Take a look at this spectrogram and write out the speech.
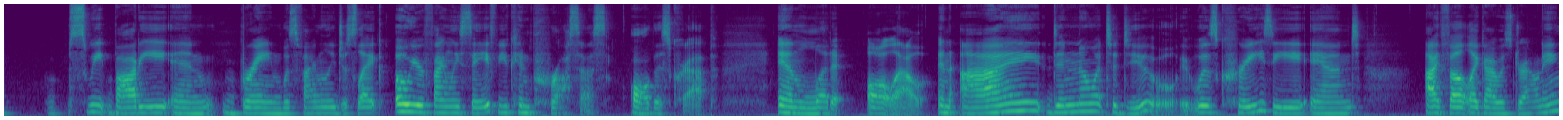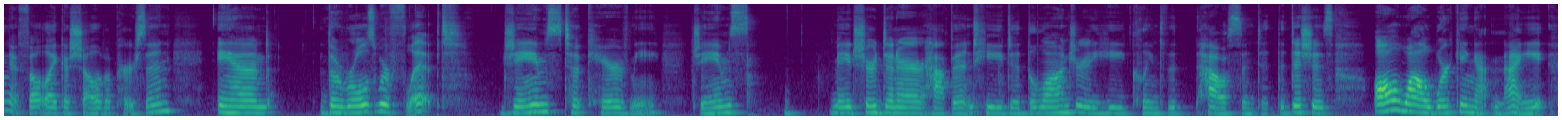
sweet body and brain was finally just like, "Oh, you're finally safe. You can process all this crap and let it all out." And I didn't know what to do. It was crazy and I felt like I was drowning. It felt like a shell of a person. And the roles were flipped. James took care of me. James made sure dinner happened. He did the laundry. He cleaned the house and did the dishes, all while working at night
